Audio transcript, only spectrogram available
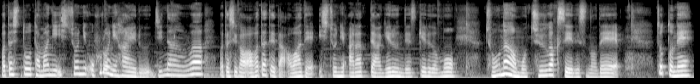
私とたまに一緒にお風呂に入る次男は私が泡立てた泡で一緒に洗ってあげるんですけれども長男はもう中学生ですのでちょっとね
